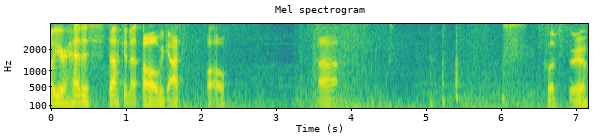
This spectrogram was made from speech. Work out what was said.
Oh, your head is stuck in a... Oh, we got... Uh-oh. Uh... Clipped through.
